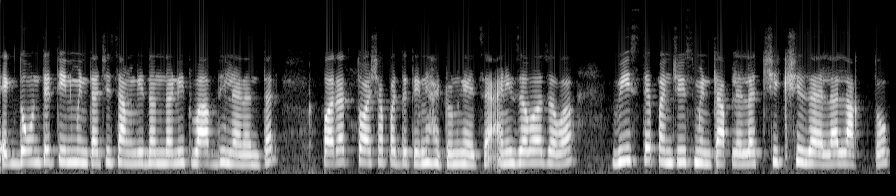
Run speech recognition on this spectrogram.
एक दोन ते तीन मिनटाची चांगली दणदणीत वाफ दिल्यानंतर परत तो अशा पद्धतीने हटून घ्यायचा आहे. आणि जवळजवळ वीस ते पंचवीस मिनटं आपल्याला चीक शिजायला लागतो.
